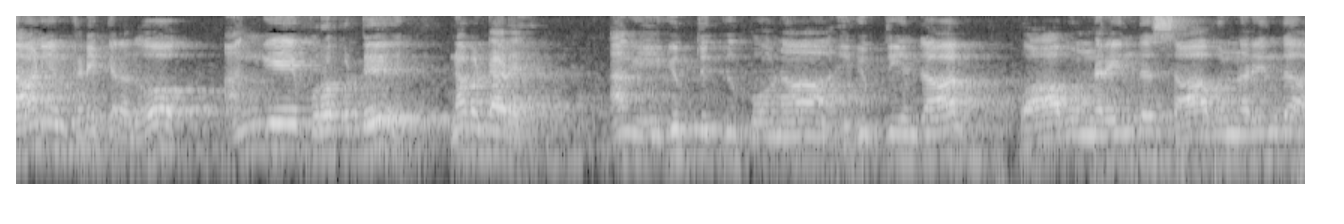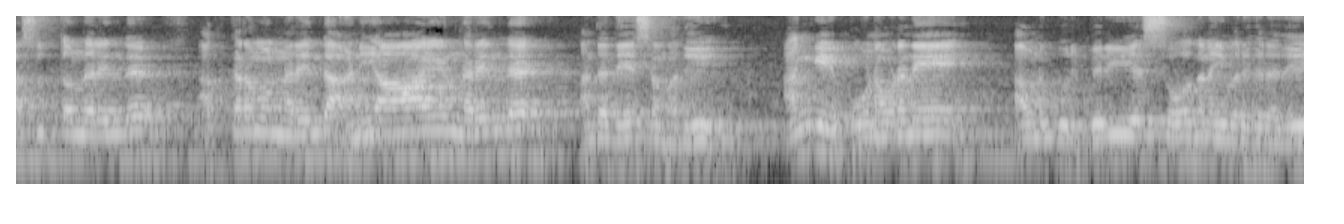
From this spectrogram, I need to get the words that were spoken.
தானியம் கிடைக்கிறதோ அங்கே புறப்பட்டு என்ன பண்ணிட்டாரு? அங்கே எகிப்துக்கு போனார். எகிப்து என்றால் பாவம் நிறைந்த சாபம் நிறைந்த அசுத்தம் நிறைந்த அக்கிரமம் நிறைந்த அநியாயம் நிறைந்த அந்த தேசம் அது. அங்கே போன உடனே அவனுக்கு ஒரு பெரிய சோதனை வருகிறது.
